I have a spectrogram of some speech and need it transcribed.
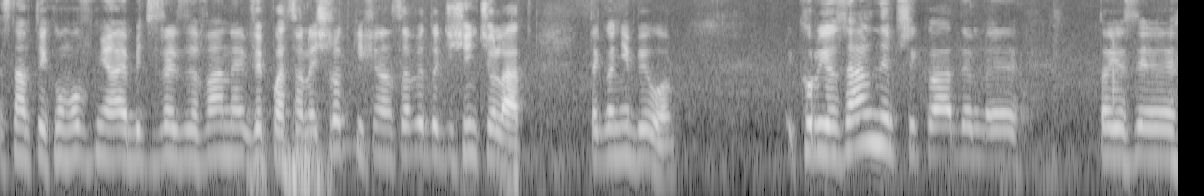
z- tamtych umów miały być zrealizowane, wypłacone środki finansowe do 10 lat. Tego nie było. Kuriozalnym przykładem y, to jest y,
